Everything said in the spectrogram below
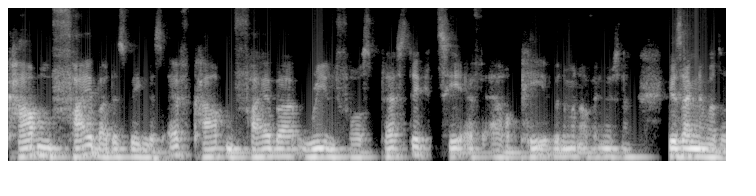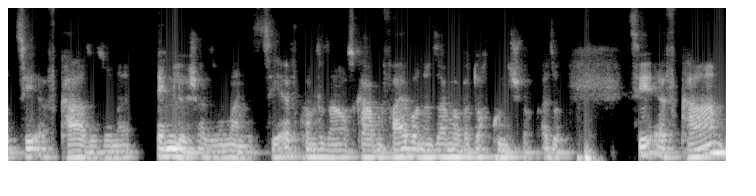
Carbon Fiber, deswegen das F, Carbon Fiber Reinforced Plastic, CFRP würde man auf Englisch sagen. Wir sagen immer so CFK, also so eine Englisch, also wenn man das CF kommt sozusagen aus Carbon Fiber und dann sagen wir aber doch Kunststoff. Also CFK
